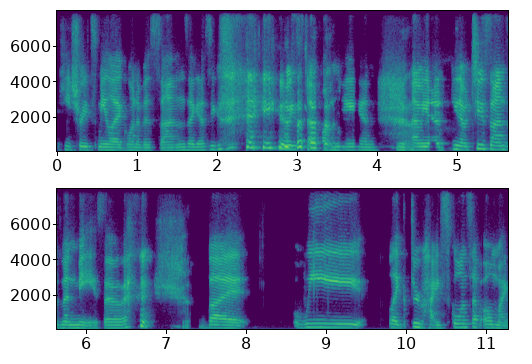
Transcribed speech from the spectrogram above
he treats me like one of his sons, I guess you could say. you know, he's tough on me and Yeah. um, he had, you know, two sons and then me. So, but we like through high school and stuff. Oh my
